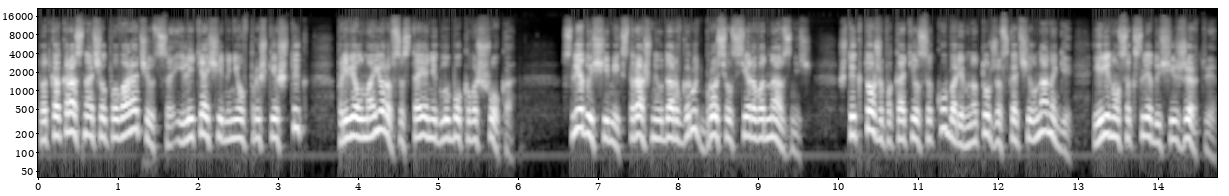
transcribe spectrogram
тот как раз начал поворачиваться, и летящий на него в прыжке Штык привел майора в состояние глубокого шока. В следующий миг страшный удар в грудь бросил Серого навзничь. Штык тоже покатился кубарем, но тут же вскочил на ноги и ринулся к следующей жертве.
